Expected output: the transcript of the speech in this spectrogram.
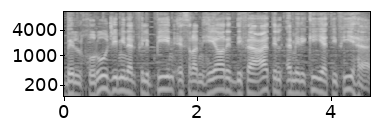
بالخروج من الفلبين إثر انهيار الدفاعات الأمريكية فيها.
